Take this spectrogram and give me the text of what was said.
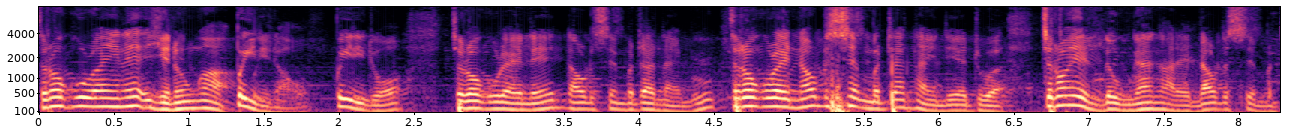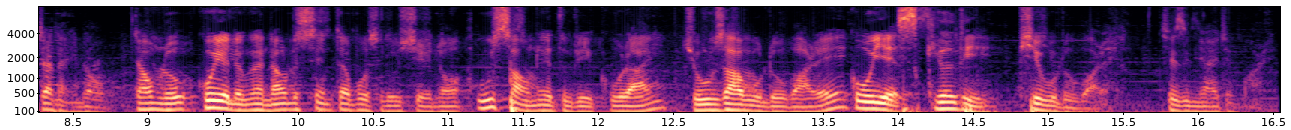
ကျွန်တော်ကိုယ်တိုင်လည်းအရင်တုန်းကပိတ်နေတာ哦ပိတ်နေတော့ကျွန်တော်ကိုယ်တိုင်လည်းနောက်တစ်ဆင့်မတက်နိုင်ဘူးကျွန်တော်ကိုယ်တိုင်နောက်တစ်ဆင့်မတက်နိုင်တဲ့အတွက်ကျွန်တော်ရဲ့လုပ်ငန်းကလည်းနောက်တစ်ဆင့်မတက်နိုင်တော့ဘူးဒါကြောင့်မလို့ကိုယ့်ရဲ့လုပ်ငန်းနောက်တစ်ဆင့်တက်ဖို့ဆိုလို့ရှိရင်တော့ဥဆောင်တဲ့သူတွေကိုယ်တိုင်စူးစမ်းဖို့လိုပါတယ်ကိုယ့်ရဲ့ skill တွေဖြည့်ဖို့လိုပါတယ်ကျေးဇူးများတင်ပါတယ်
